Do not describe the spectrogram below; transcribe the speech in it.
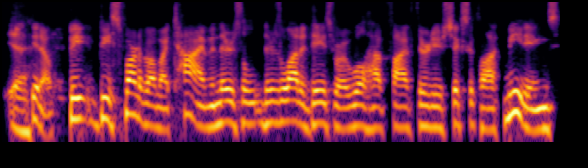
yeah, you know, be be smart about my time. And there's a, there's a lot of days where I will have 5:30 or 6 o'clock meetings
